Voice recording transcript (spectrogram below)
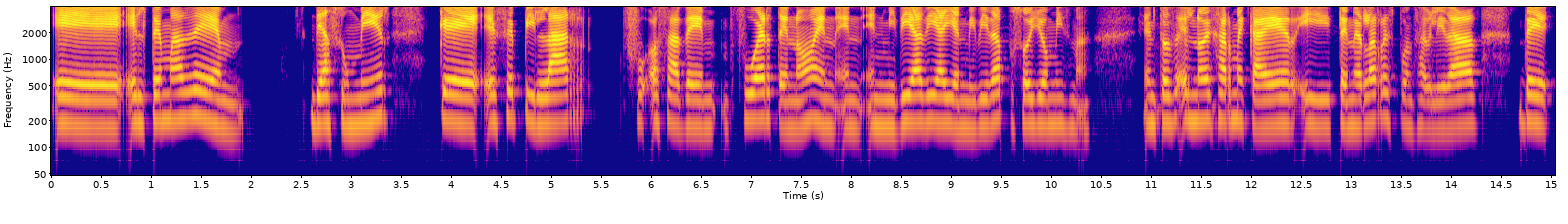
eh, el tema de, de asumir que ese pilar o sea, de fuerte, ¿no? En, en, en, mi día a día y en mi vida, pues soy yo misma. Entonces, el no dejarme caer y tener la responsabilidad de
